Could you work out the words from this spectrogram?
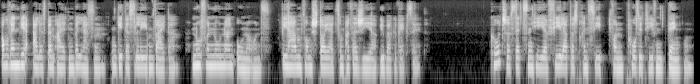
auch wenn wir alles beim Alten belassen, geht das Leben weiter, nur von nun an ohne uns. Wir haben vom Steuer zum Passagier übergewechselt. Coaches setzen hier viel auf das Prinzip von positiven Denken.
